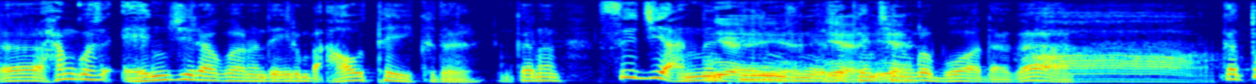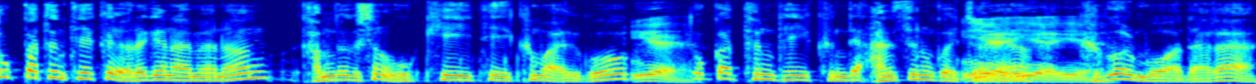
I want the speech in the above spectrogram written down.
어, 한국에서 NG라고 하는데 이른바 아웃테이크들 그러니까는 쓰지 않는 예, 필름 예, 중에서 예, 괜찮은 예. 걸 모아다가 아. 그러니까 똑같은 테이크 여러 개 나면은 감독이 쓰는 오케이 테이크 말고 예. 똑같은 테이크인데 안 쓰는 거 있잖아요. 예, 예, 예. 그걸 모아다가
